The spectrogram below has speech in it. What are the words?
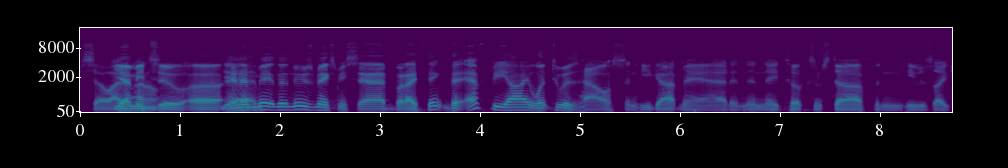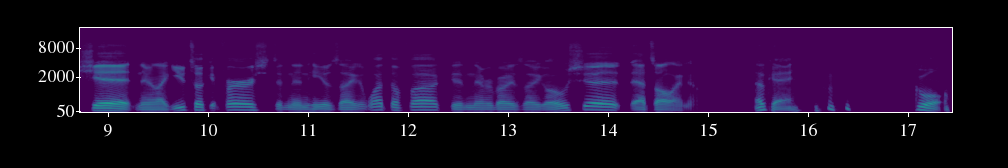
So I, yeah, I me too. Uh, And Yeah. it ma- the news makes me sad, but I think the FBI went to his house and he got mad, and then they took some stuff, and he was like, "Shit," and they're like, "You took it first. and then he was like, "What the fuck?" And everybody's like, "Oh shit." That's all I know. Okay. cool.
